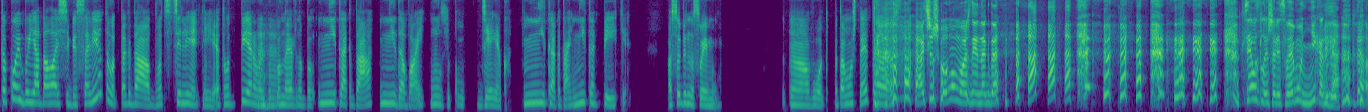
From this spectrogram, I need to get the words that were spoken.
какой бы я дала себе совет вот тогда, 20-летний, это вот первый, Мгм. бы, наверное, был никогда не давай музыку денег. Никогда, ни копейки. Особенно своему. А, вот, потому что это... А чужому можно иногда. Все услышали своему никогда. Да,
